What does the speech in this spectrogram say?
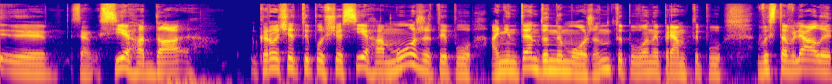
е, Sega да. Коротше, типу, що Sega може, типу, а Nintendo не може. Ну, типу, вони прям, типу, виставляли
